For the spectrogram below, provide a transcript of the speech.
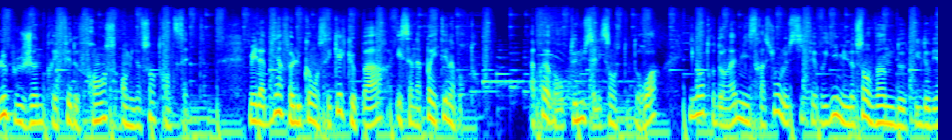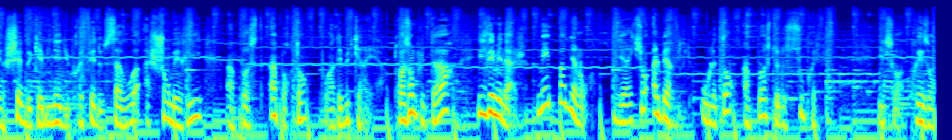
le plus jeune préfet de France en 1937. Mais il a bien fallu commencer quelque part et ça n'a pas été n'importe où. Après avoir obtenu sa licence de droit, il entre dans l'administration le 6 février 1922. Il devient chef de cabinet du préfet de Savoie à Chambéry, un poste important pour un début de carrière. Trois ans plus tard, il déménage, mais pas bien loin, direction Albertville, où l'attend un poste de sous-préfet. Il sera présent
